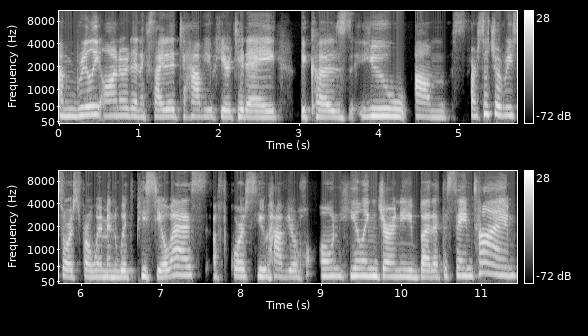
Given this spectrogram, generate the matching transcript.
I'm really honored and excited to have you here today because you um, are such a resource for women with PCOS. Of course, you have your own healing journey, but at the same time,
